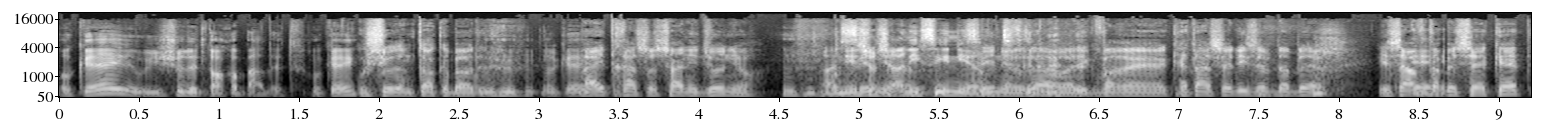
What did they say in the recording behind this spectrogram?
אוקיי? you shouldn't talk about it, אוקיי? We shouldn't talk about it. אוקיי? מה איתך שושני ג'וניור? אני שושני סיניור. סיניור, זהו, אני כבר אה, קטע שלי שמדבר. ישבת אה, בשקט,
